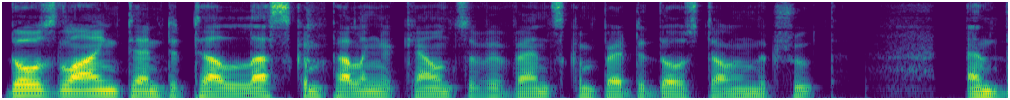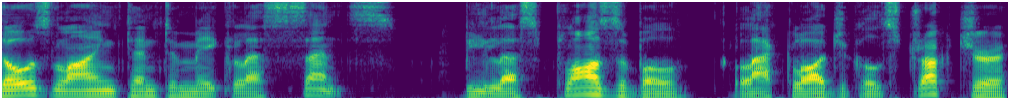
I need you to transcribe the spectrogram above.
Those lying tend to tell less compelling accounts of events compared to those telling the truth. And those lying tend to make less sense, be less plausible, lack logical structure,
